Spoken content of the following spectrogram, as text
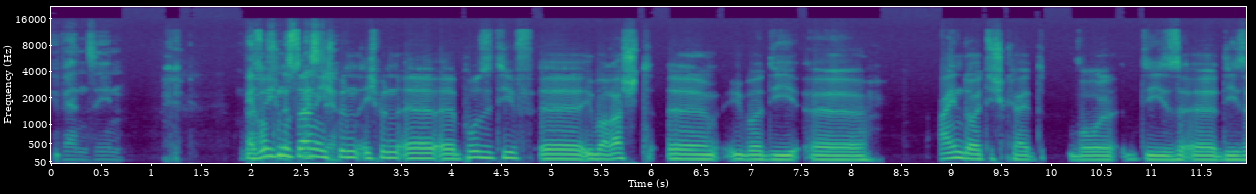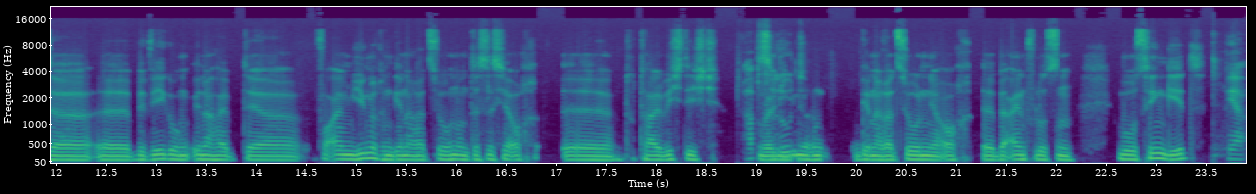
Wir werden sehen. Wir also ich muss sagen, Beste. ich bin, ich bin äh, äh, positiv äh, überrascht äh, über die äh, Eindeutigkeit wohl diese, äh, dieser äh, Bewegung innerhalb der vor allem jüngeren Generation und das ist ja auch äh, total wichtig, weil die Absolut. jüngeren Generationen ja auch äh, beeinflussen, wo es hingeht. Ja,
